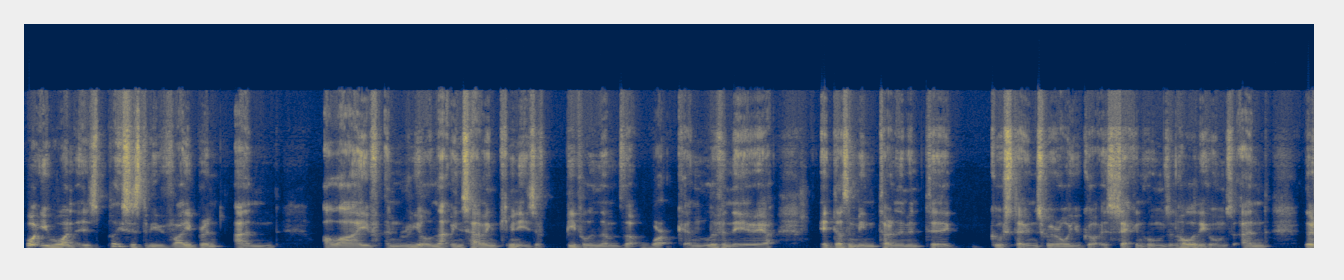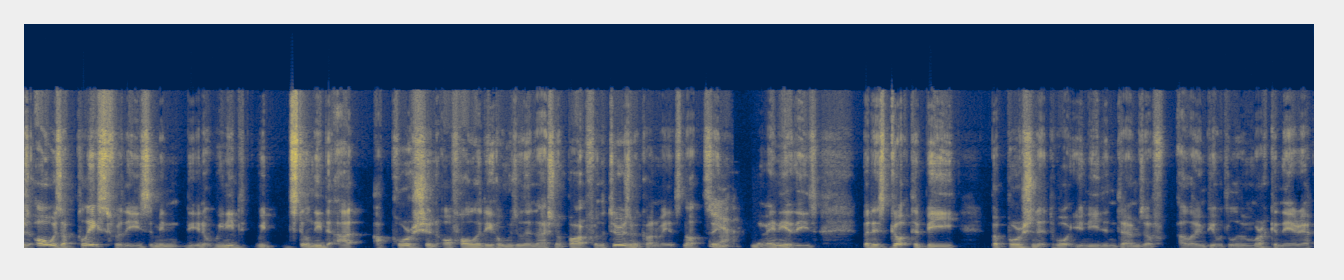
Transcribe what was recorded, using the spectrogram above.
what you want is places to be vibrant and alive and real, and that means having communities of people in them that work and live in the area. It doesn't mean turning them into ghost towns where all you've got is second homes and holiday homes. And there's always a place for these. I mean, you know, we need we still need a, a portion of holiday homes within the national park for the tourism economy. It's not saying yeah. you any of these, but it's got to be proportionate to what you need in terms of allowing people to live and work in the area,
